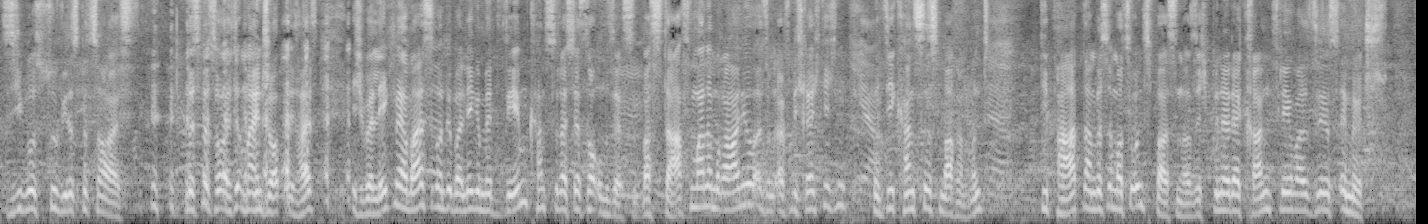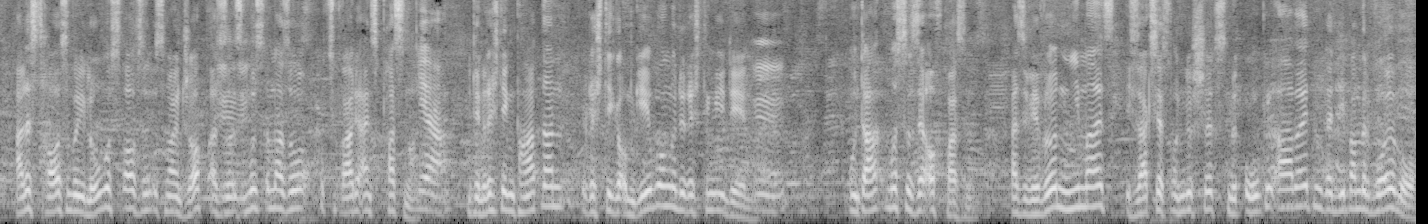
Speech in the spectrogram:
sieh bloß zu, wie du es bezahlst. Das ist heute mein Job. Das heißt, ich überlege mir was und überlege, mit wem kannst du das jetzt noch umsetzen? Was darf man im Radio, also im Öffentlich-Rechtlichen, und wie kannst du es machen? Und die Partner müssen immer zu uns passen. Also ich bin ja der Krankenpfleger, also das Image. Alles draußen, wo die Logos drauf sind, ist mein Job. Also es muss immer so zu Radio 1 passen. Ja. Mit den richtigen Partnern, richtige Umgebung und die richtigen Ideen. Und da musst du sehr aufpassen. Also wir würden niemals, ich sage es jetzt ungeschützt, mit Opel arbeiten, dann lieber mit Volvo.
